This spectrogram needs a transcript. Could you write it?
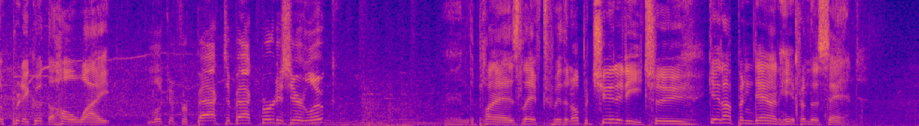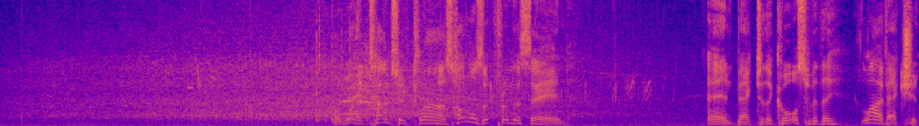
Looked pretty good the whole way. Looking for back-to-back -back birdies here, Luke. And the players left with an opportunity to get up and down here from the sand. Oh, what a touch of class. Holds it from the sand. And back to the course with the live action.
